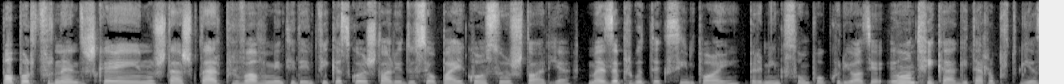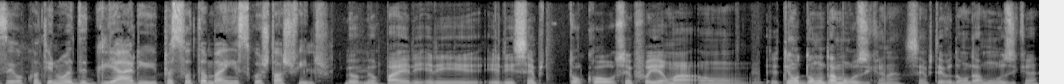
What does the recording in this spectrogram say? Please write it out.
Paulo Porto Fernandes, quem nos está a escutar, provavelmente identifica-se com a história do seu pai e com a sua história. Mas a pergunta que se impõe, para mim, que sou um pouco curiosa, é onde fica a guitarra portuguesa? Ele continua a dedilhar e passou também esse gosto aos filhos? Meu, meu pai, ele, ele, ele sempre tocou, sempre foi uma. Um, ele tem o dom da música, né? Sempre teve o dom da música.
